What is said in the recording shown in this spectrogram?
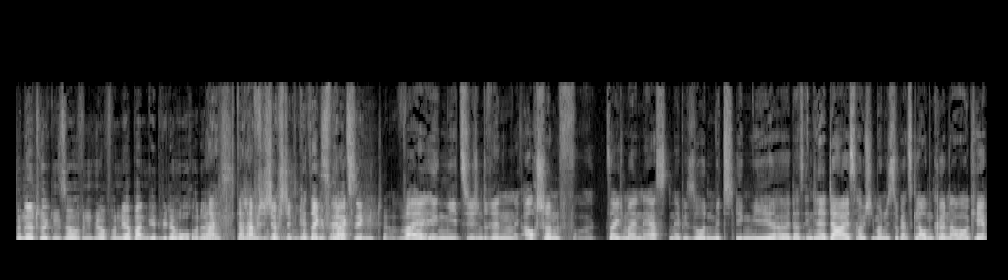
Und da drücken sie auf den Knopf und Japan geht wieder hoch, oder Nein, was? dann habe ich mich auch schon die ganze Zeit Das gefragt, weil irgendwie zwischendrin auch schon, sage ich mal, in den ersten Episoden mit irgendwie äh, das Internet da ist, habe ich immer nicht so ganz glauben können, aber okay.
